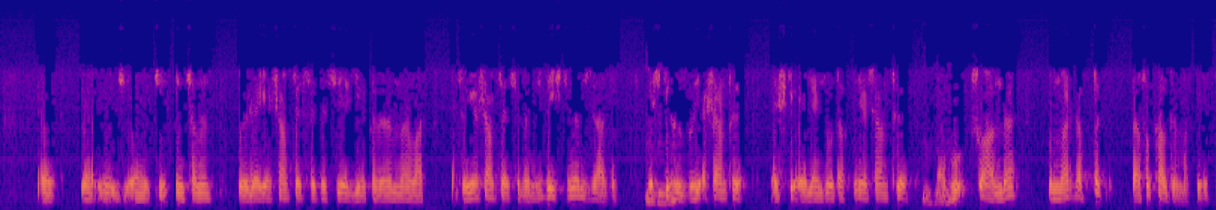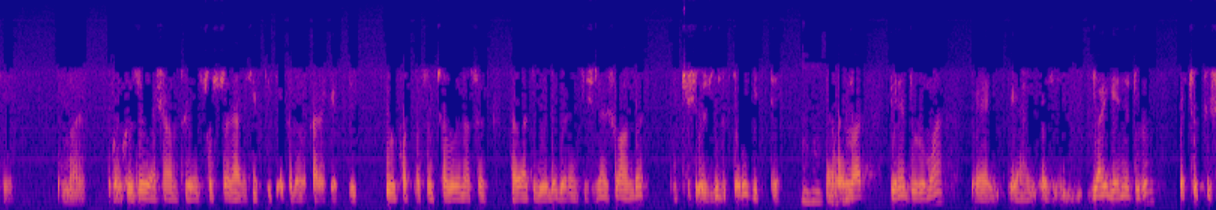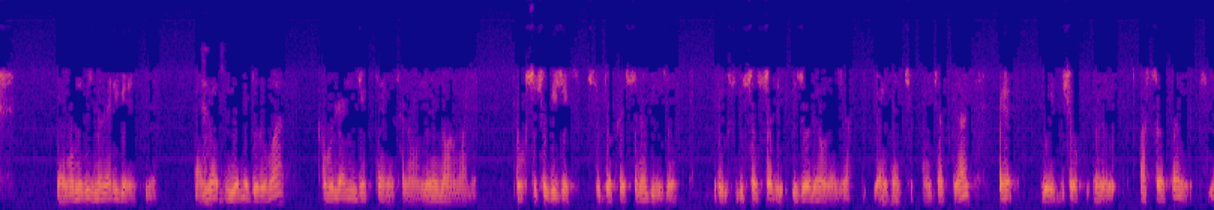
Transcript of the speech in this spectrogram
Ee, e, ki insanın böyle yaşam felsefesiyle ilgili kazanımlar var. Mesela yaşam felsefemizi değiştirmemiz lazım. Eski hızlı yaşantı, eski eğlence odaklı yaşantı. Hı hı. Yani bu şu anda bunlar rafta, rafa kaldırmak gerekiyor. Bunları. Bu hızlı yaşantı, sosyal hareketlilik, ekonomik hareketlilik, grup atlasın, çalığınasın, hayatı böyle gören kişiler şu anda müthiş özgürlükleri gitti. Hı hı. Yani onlar yeni duruma e, yani ya yeni durum ya çöküş. Yani onu bilmeleri gerekiyor. Yani ya yeni duruma kabullenecekler insanoğlu yeni normali. Yoksa çökecek. İşte depresyona girecek. E, sosyal izole olacak. Evden çıkmayacak falan. Ve e, birçok e, hastalıklar,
